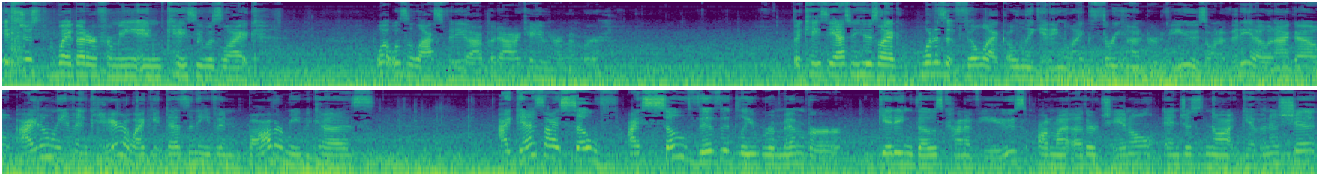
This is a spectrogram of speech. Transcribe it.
It's just way better for me. And Casey was like, what was the last video I put out? I can't even remember. But Casey asked me, he was like, what does it feel like only getting like 300 views on a video? And I go, I don't even care. Like it doesn't even bother me because I guess I so, I so vividly remember getting those kind of views on my other channel and just not giving a shit.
